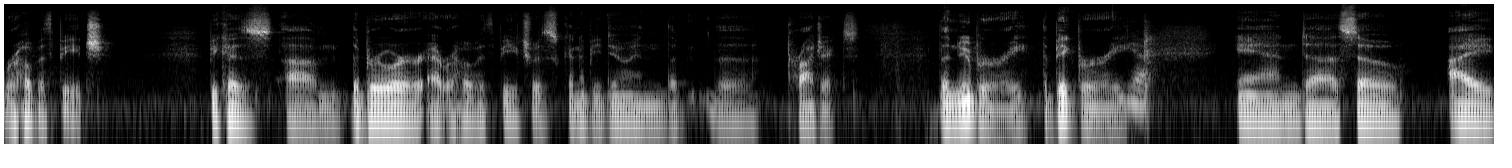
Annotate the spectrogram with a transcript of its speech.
Rehoboth Beach because um, the brewer at Rehoboth Beach was going to be doing the the project, the new brewery, the big brewery, Yeah. and uh, so I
